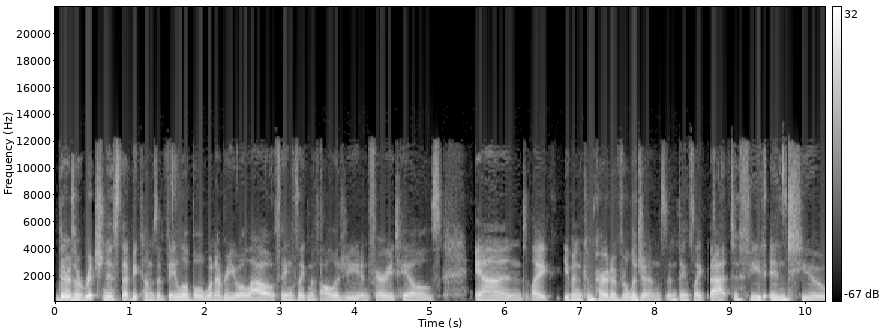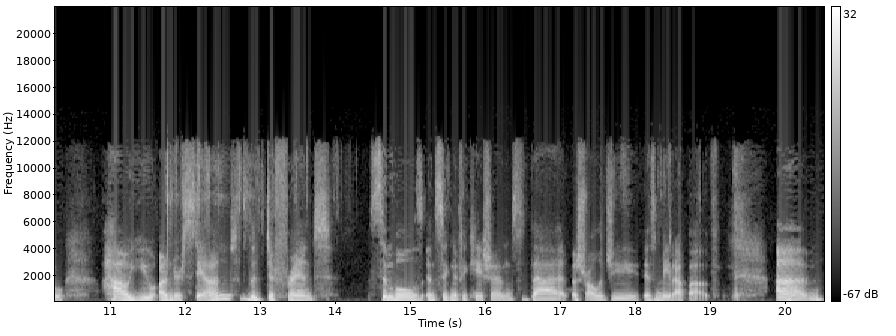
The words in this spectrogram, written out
there's a richness that becomes available whenever you allow things like mythology and fairy tales and like even comparative religions and things like that to feed into how you understand the different symbols and significations that astrology is made up of. Um,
